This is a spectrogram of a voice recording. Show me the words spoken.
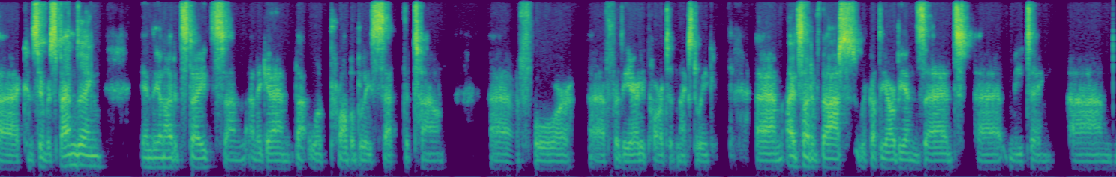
uh, consumer spending in the United States. And, and again, that will probably set the tone uh, for uh, for the early part of next week. Um, outside of that, we've got the RBNZ uh, meeting, and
